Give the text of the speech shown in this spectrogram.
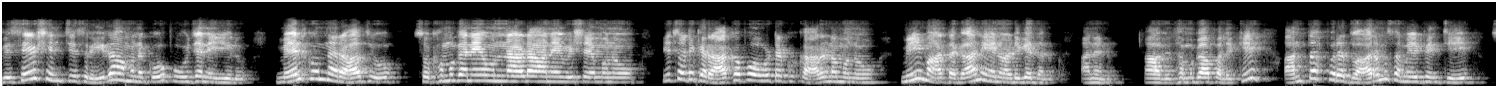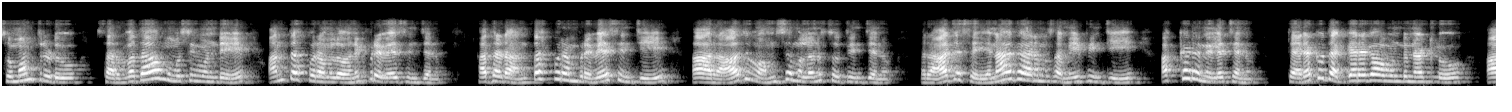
విశేషించి శ్రీరామునకు పూజనీయులు. మేల్కొన్న రాజు సుఖముగానే ఉన్నాడా అనే విషయమును ఇతడికి రాకపోవుటకు కారణమును మీ మాటగా నేను అడిగేదను అనెను. ఆ విధముగా పలికి అంతఃపుర ద్వారము సమీపించి సుమంత్రుడు సర్వదా మూసి ఉండే అంతఃపురంలోనికి ప్రవేశించెను. అతడు అంతఃపురం ప్రవేశించి ఆ రాజు వంశములను సూచించెను రాజ సేనాగారం సమీపించి అక్కడ నిలచెను. తెరకు దగ్గరగా ఉండునట్లు ఆ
